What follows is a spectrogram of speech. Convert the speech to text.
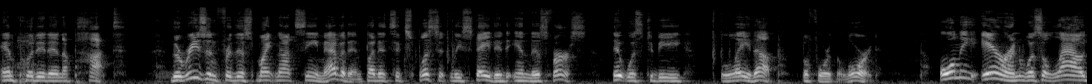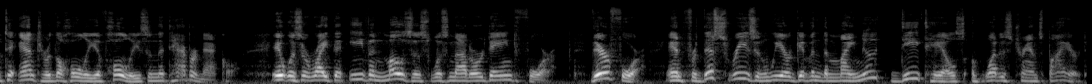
and put it in a pot. The reason for this might not seem evident, but it's explicitly stated in this verse. It was to be laid up before the Lord. Only Aaron was allowed to enter the Holy of Holies in the tabernacle. It was a right that even Moses was not ordained for. Therefore, and for this reason, we are given the minute details of what has transpired.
